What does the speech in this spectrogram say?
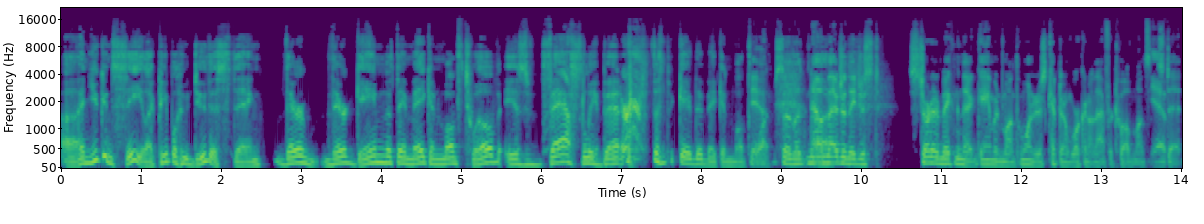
uh, and you can see like people who do this thing, their their game that they make in month twelve is vastly better than the game they make in month Yeah. one. So now Uh, imagine they just started making that game in month one and just kept on working on that for 12 months Yep. instead.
